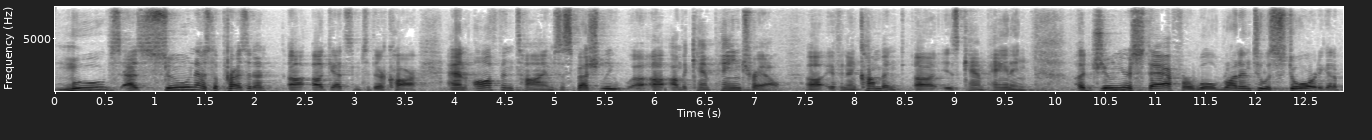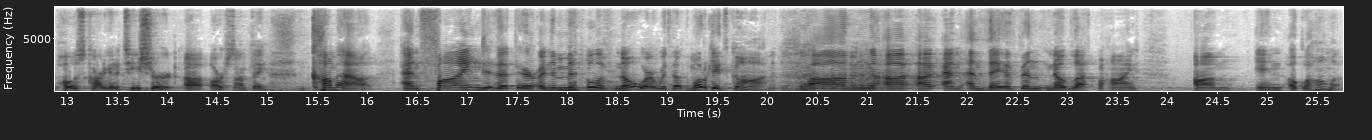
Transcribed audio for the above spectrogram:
moves as soon as the president uh, uh, gets into their car. And oftentimes, especially uh, uh on the campaign trail, uh, if an incumbent uh, is campaigning, a junior staffer will run into a store to get a postcard, to get a t shirt or something, come out and find that they're in the middle of nowhere with no, the motorcade's gone. Um, and, and they have been you know, left behind. Um, in Oklahoma.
